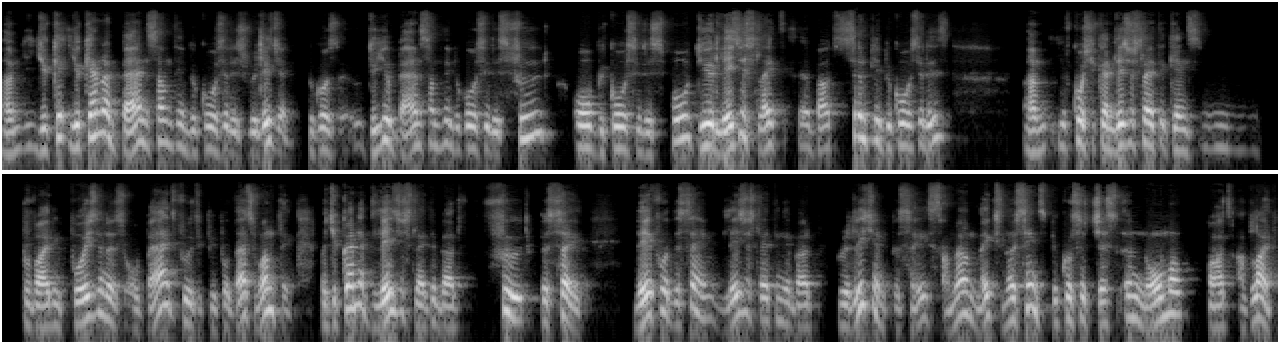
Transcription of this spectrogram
Um, you, you cannot ban something because it is religion. Because do you ban something because it is food or because it is sport? Do you legislate about simply because it is? Um, of course, you can legislate against providing poisonous or bad food to people. That's one thing. But you cannot legislate about food per se. Therefore, the same, legislating about religion per se somehow makes no sense because it's just a normal part of life.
